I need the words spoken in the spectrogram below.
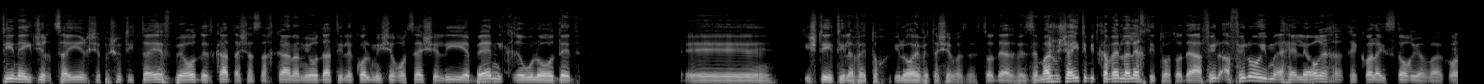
teenager צעיר שפשוט התאהב בעודד קטש השחקן, אני הודעתי לכל מי שרוצה שלי יהיה בן, יקראו לו עודד. אה, אשתי תלווה אותו, היא לא אוהבת את השם הזה, אתה יודע, וזה משהו שהייתי מתכוון ללכת איתו, אתה יודע, אפילו, אפילו עם, לאורך אחרי כל ההיסטוריה והכל.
